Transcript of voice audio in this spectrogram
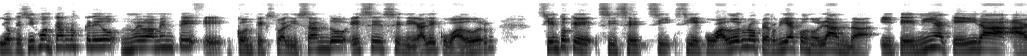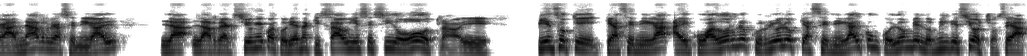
Lo, que sí, Juan Carlos, creo, nuevamente eh, contextualizando ese Senegal-Ecuador, siento que si, si, Ecuador lo perdía con Holanda y tenía que ir a, ganarle a Senegal, la, reacción ecuatoriana quizá hubiese sido otra. Eh, pienso que, a, Senegal, a Ecuador le ocurrió lo que a Senegal con Colombia en 2018. O sea,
